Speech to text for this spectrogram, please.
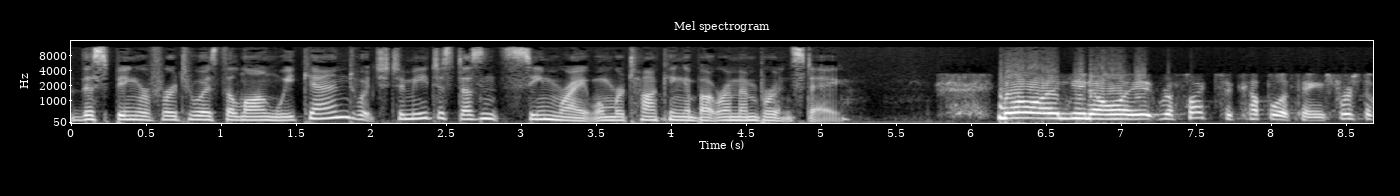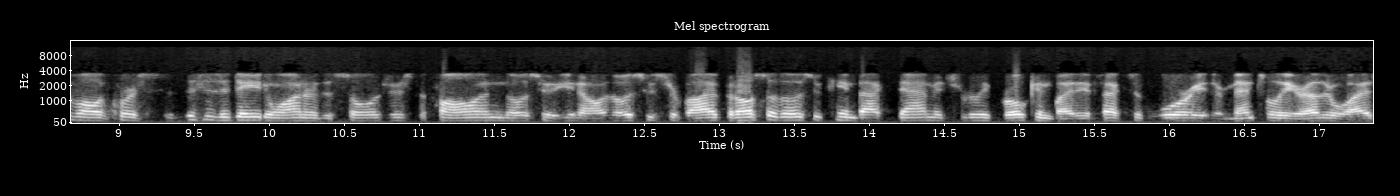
this being referred to as the long weekend, which to me just doesn't seem right when we're talking about Remembrance Day. No, and you know, it reflects a couple of things. First of all, of course, this is a day to honor the soldiers, the fallen, those who, you know, those who survived, but also those who came back damaged, really broken by the effects of war, either mentally or otherwise.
